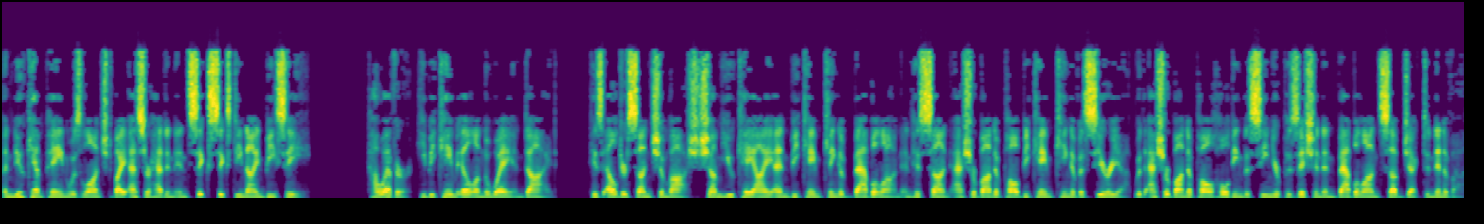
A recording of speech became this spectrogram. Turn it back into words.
A new campaign was launched by Esarhaddon in 669 BC. However, he became ill on the way and died. His elder son Shamash Shum Ukin became king of Babylon and his son Ashurbanipal became king of Assyria, with Ashurbanipal holding the senior position and Babylon subject to Nineveh.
